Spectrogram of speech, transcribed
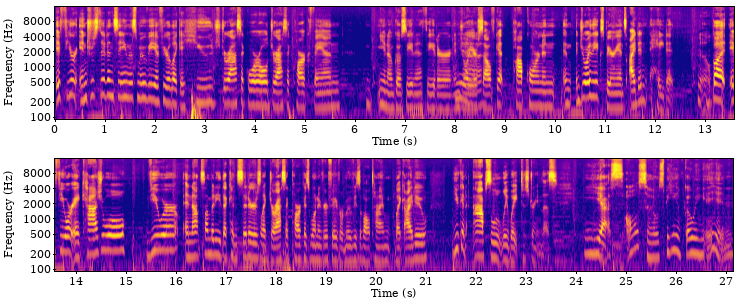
If you're interested in seeing this movie, if you're like a huge Jurassic World, Jurassic Park fan, you know, go see it in a theater, enjoy Yeah. yourself, get popcorn, and, and enjoy the experience. I didn't hate it. No. But if you're a casual viewer and not somebody that considers like Jurassic Park as one of your favorite movies of all time, like I do, you can absolutely wait to stream this. Yes. Also, speaking of going in,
